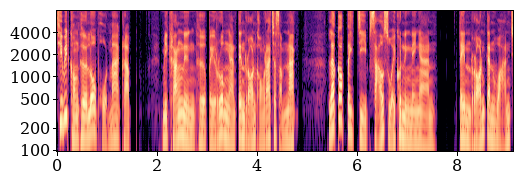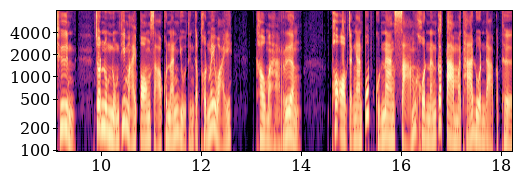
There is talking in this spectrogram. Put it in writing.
ชีวิตของเธอโลภโผนมากครับ มีครั้งหนึ่งเธอไปร่วมงานเต้นร้อนของราชสำนัก แล้วก็ไปจีบสาวสวยคนหนึ่งในงาน เต้นร้อนกันหวานชื่น จนหนุ่มๆที่หมายปองสาวคนนั้นอยู่ถึงกับทนไม่ไหว เข้ามาหาเรื่อง พอออกจากงานปุ๊บขุนนางสามคนนั้นก็ตามมาท้าดวลดาบกับเธอ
